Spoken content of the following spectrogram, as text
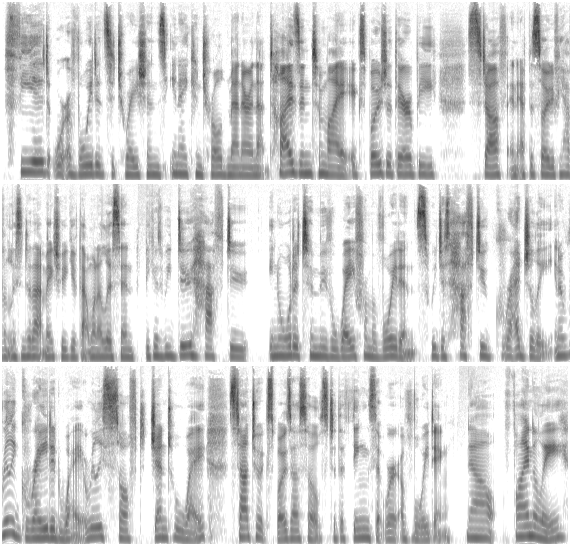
feared or avoided situations in a controlled manner. And that ties into my exposure therapy stuff and episode. If you haven't listened to that, make sure you give that one a listen because we do have to in order to move away from avoidance, we just have to gradually, in a really graded way, a really soft, gentle way, start to expose ourselves to the things that we're avoiding. Now, finally,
